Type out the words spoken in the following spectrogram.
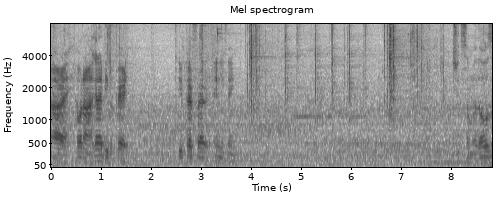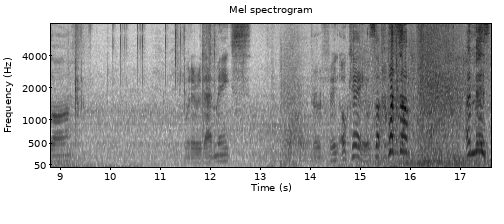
Alright, hold on. I gotta be prepared. Be prepared for anything. Shoot some of those off. Whatever that makes. Perfect. Okay, what's up? What's up? I missed!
